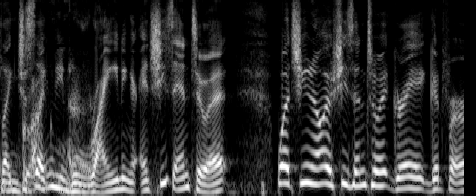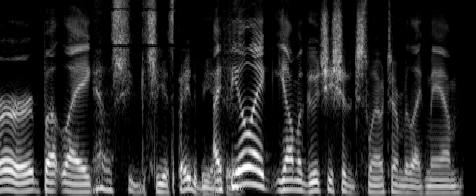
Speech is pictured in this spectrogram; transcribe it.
like just Grinding like her. grinding her, and she's into it. Which you know, if she's into it, great, good for her. But like, Hell, she, she gets paid to be I feel it. like Yamaguchi should have just went up to her and be like, "Ma'am,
